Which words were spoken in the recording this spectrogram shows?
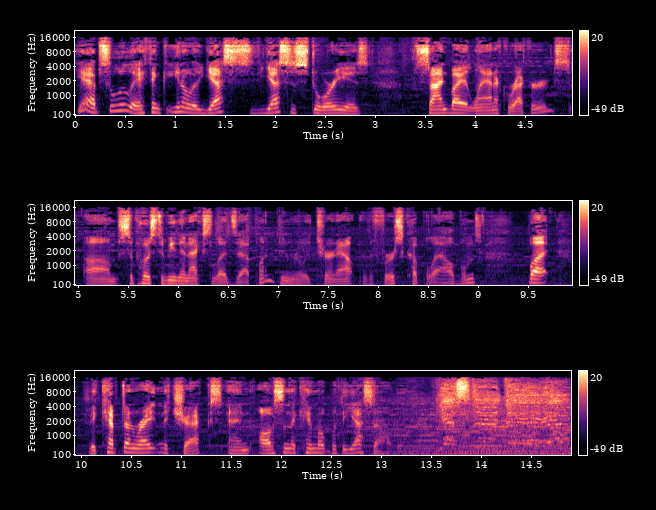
Yeah, absolutely. I think you know, yes, Yes's story is signed by Atlantic Records, um, supposed to be the next Led Zeppelin. Didn't really turn out for the first couple albums, but they kept on writing the checks, and all of a sudden they came up with the Yes album. Yesterday a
